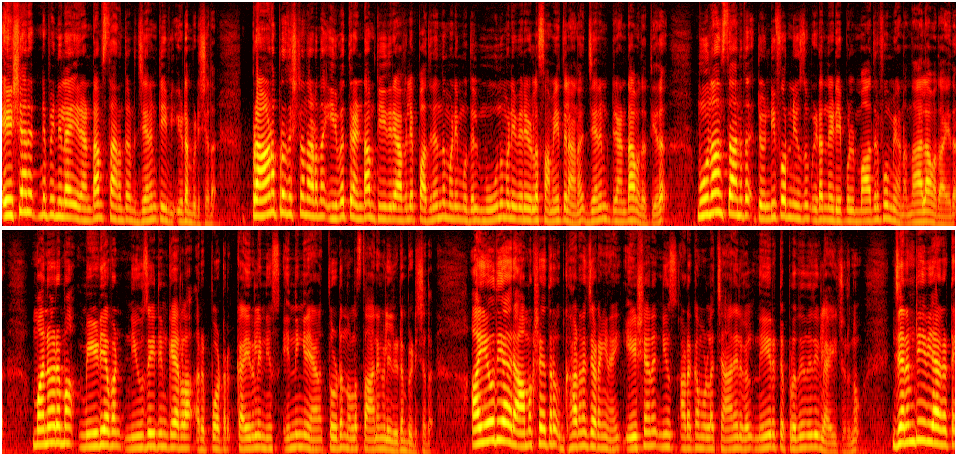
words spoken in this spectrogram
ഏഷ്യാനെറ്റിന് പിന്നിലായി രണ്ടാം സ്ഥാനത്താണ് ജനം ടി വി ഇടം പിടിച്ചത്. പ്രാണപ്രതിഷ്ഠ നടന്ന ഇരുപത്തിരണ്ടാം തീയതി രാവിലെ പതിനൊന്ന് മണി മുതൽ മൂന്ന് മണി വരെയുള്ള സമയത്തിലാണ് ജനം രണ്ടാമതെത്തിയത്. മൂന്നാം സ്ഥാനത്ത് ട്വന്റി ഫോർ ന്യൂസും ഇടം നേടിയപ്പോൾ മാതൃഭൂമിയാണ് നാലാമതായത്. Manorama media one news eighteen Kerala reporter Kairali news എന്നിങ്ങനെയാണ് തുടർന്നുള്ള സ്ഥാനങ്ങളിൽ ഇടം പിടിച്ചത്. അയോധ്യ രാമക്ഷേത്ര ഉദ്ഘാടന ചടങ്ങിനായി ഏഷ്യാനെറ്റ് ന്യൂസ് അടക്കമുള്ള ചാനലുകൾ നേരിട്ട് പ്രതിനിധികളെ അയച്ചിരുന്നു. ജനം ടി വി ആകട്ടെ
